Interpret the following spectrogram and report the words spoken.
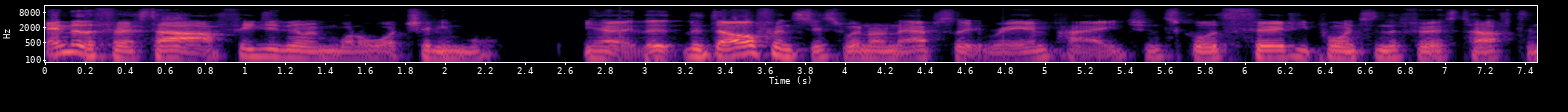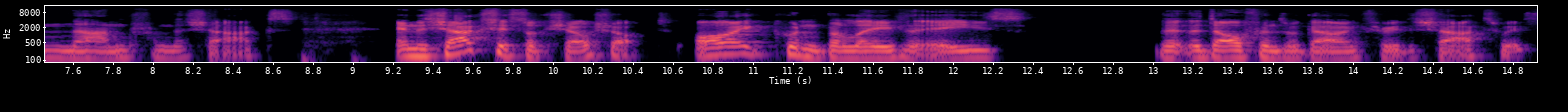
End of the first half, he didn't even want to watch anymore. You know, the, the Dolphins just went on an absolute rampage and scored 30 points in the first half to none from the Sharks. And the Sharks just looked shell shocked. I couldn't believe the ease that the Dolphins were going through the Sharks with.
